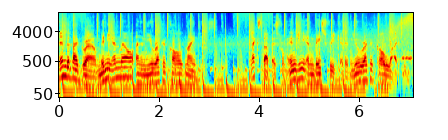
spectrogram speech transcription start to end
In the background, Mini and Mel and a new record called 90s. Next up is from NG and Bass Freak and a new record called Life.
